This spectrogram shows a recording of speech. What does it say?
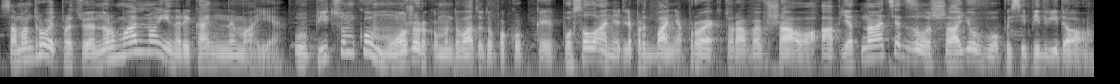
Сам Android працює нормально і нарікань немає. У підсумку можу рекомендувати до покупки. Посилання для придбання проектора Webshao A15 залишаю в описі під відео.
